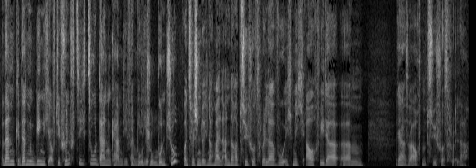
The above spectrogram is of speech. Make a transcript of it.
Dann, dann ging ich auf die 50 zu, dann kam die Familie Bunchu, Bunchu und zwischendurch nochmal ein anderer Psychothriller, wo ich mich auch wieder ähm, ja, es war auch ein Psychothriller.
